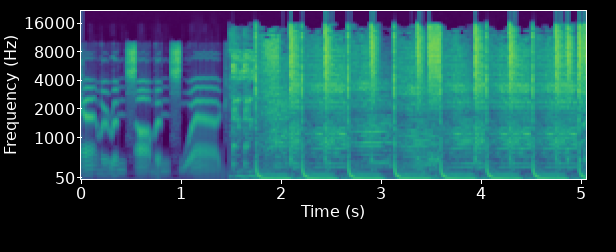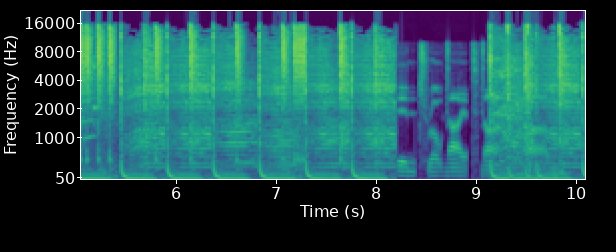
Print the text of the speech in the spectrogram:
Cameron Salmon swag. Intronight.com.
